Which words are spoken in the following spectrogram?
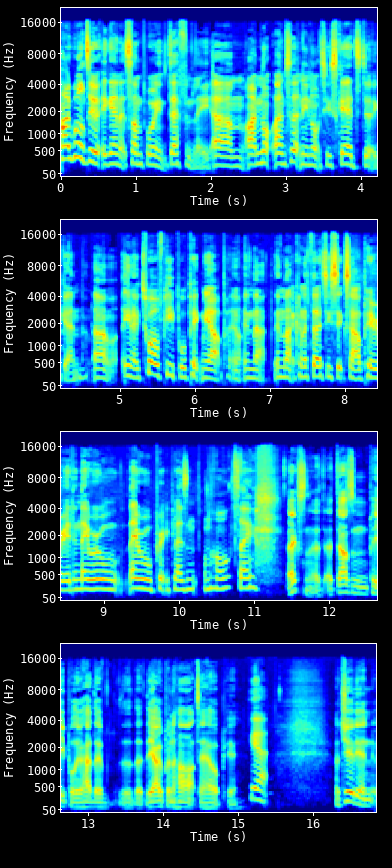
I will do it again at some point, definitely. Um, I'm not. I'm certainly not too scared to do it again. Um, you know, twelve people picked me up in that in that kind of 36 hour period, and they were all they were all pretty pleasant on the whole. So, Excellent. A, a dozen people who had the, the the open heart to help you. yeah. Well, Julian,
